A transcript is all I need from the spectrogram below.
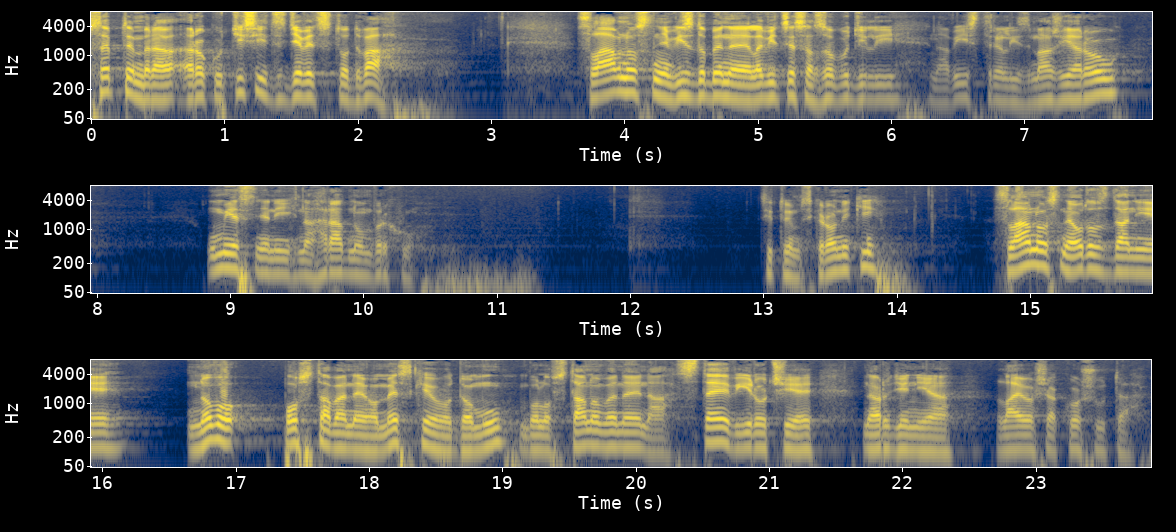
septembra roku 1902 slávnostne vyzdobené levice sa zobudili na výstrely z mažiarov, umiestnených na hradnom vrchu. Citujem z kroniky. Slávnostné odovzdanie novo postaveného mestského domu bolo stanovené na sté výročie narodenia Lajoša Košuta.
